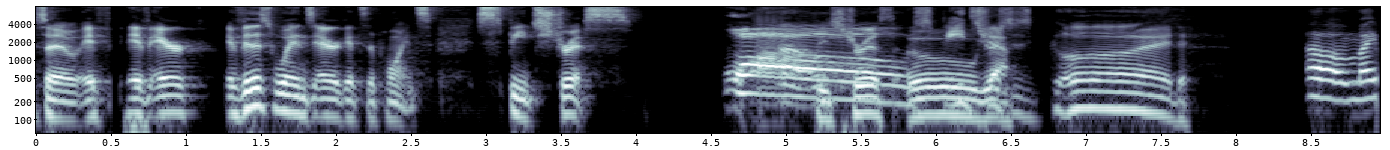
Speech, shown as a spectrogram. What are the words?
So if if Eric if this wins, Eric gets the points. Speedstress. Whoa! Speedstress. Ooh, Speedstress yeah. is good. Oh, my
